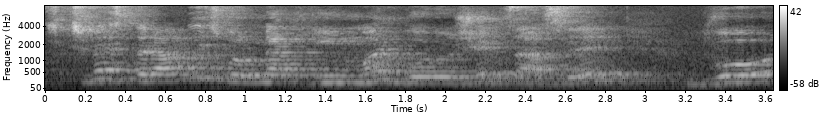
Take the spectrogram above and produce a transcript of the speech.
Սկսվեց դրանից, որ նա հիմար որոշեց ասել, որ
